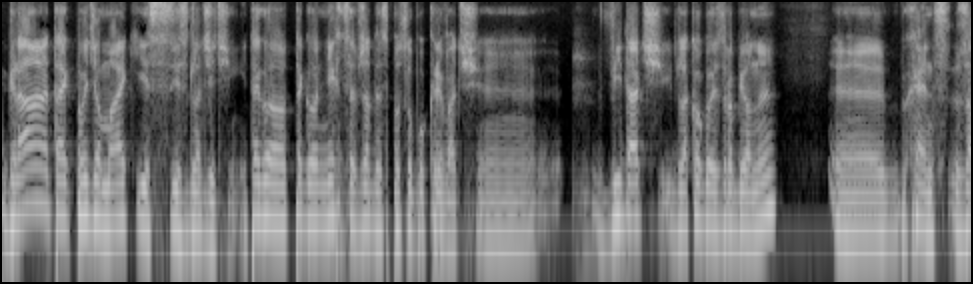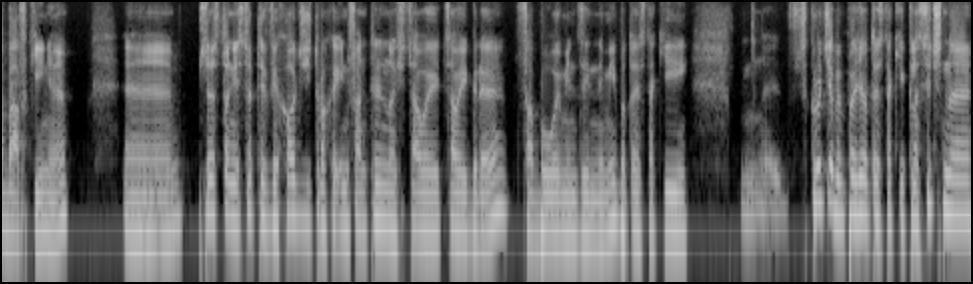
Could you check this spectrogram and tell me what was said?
gra, tak jak powiedział Mike, jest, jest dla dzieci. I tego, tego nie chcę w żaden sposób ukrywać. E, widać, dla kogo jest robiony. E, chęć zabawki, nie? Mm. Przez to niestety wychodzi trochę infantylność całej, całej gry, fabuły między innymi, bo to jest taki, w skrócie bym powiedział, to jest takie klasyczne,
